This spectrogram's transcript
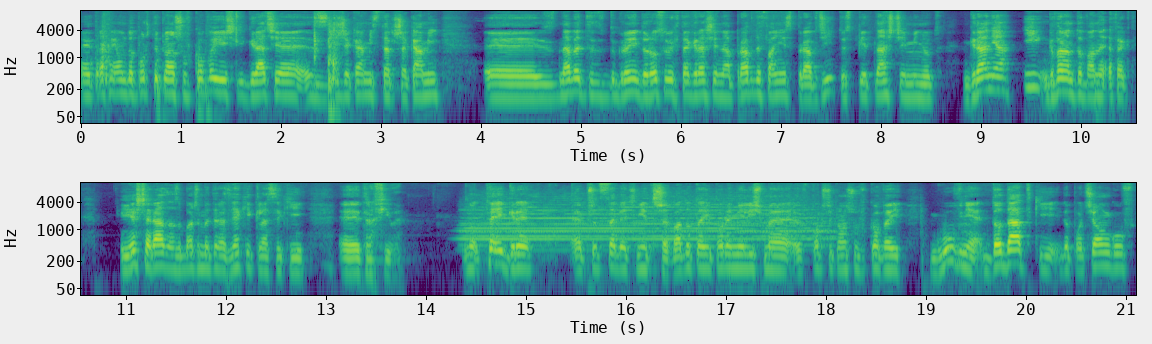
y, trafiają do poczty planszówkowej, jeśli gracie z dzieciakami, starszakami. Nawet w gronie dorosłych ta gra się naprawdę fajnie sprawdzi. To jest 15 minut grania i gwarantowany efekt. I jeszcze raz, a zobaczymy teraz, jakie klasyki trafiły. No tej gry e, przedstawiać nie trzeba. Do tej pory mieliśmy w poczcie planszówkowej głównie dodatki do pociągów,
